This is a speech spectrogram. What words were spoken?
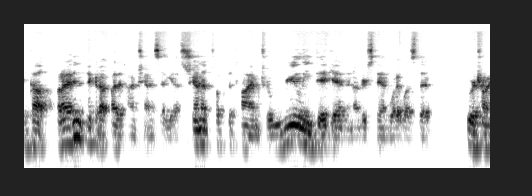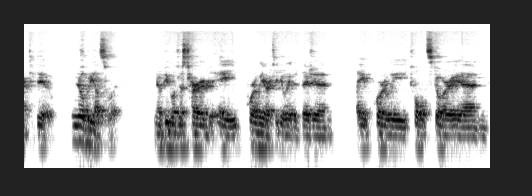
pick up, but I didn't pick it up by the time Shana said yes. Shana took the time to really dig in and understand what it was that we were trying to do. Nobody else would. You know, people just heard a poorly articulated vision, a poorly told story, and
